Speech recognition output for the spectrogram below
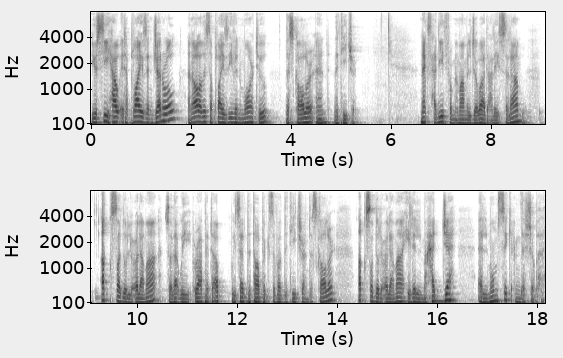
you see how it applies in general, and all of this applies even more to the scholar and the teacher. Next hadith from Imam al Jawad alayhi salam. أقصد العلماء so that we wrap it up we said the topic is about the teacher and the scholar أقصد العلماء للمحجة الممسك عند الشبهة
